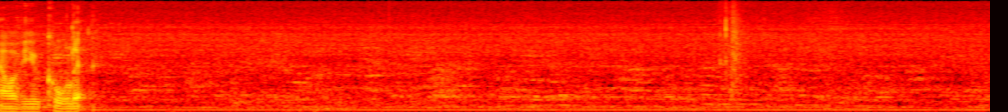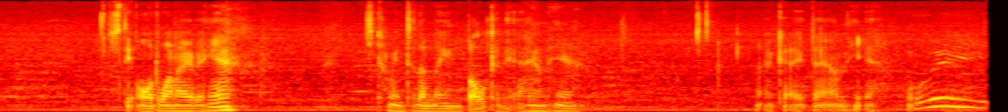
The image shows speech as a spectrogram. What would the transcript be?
however you call it. It's the odd one over here. Into the main bulk of it down here. Okay, down here. Whee,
